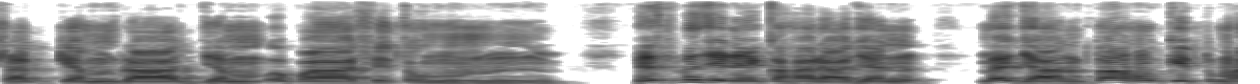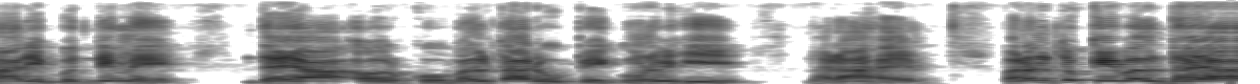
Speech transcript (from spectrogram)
शक्यम राज्यम उपासित भीष्म जी ने कहा, राजन, मैं जानता हूँ कि तुम्हारी बुद्धि में दया और कोमलता रूपी गुण ही भरा है, परंतु केवल दया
